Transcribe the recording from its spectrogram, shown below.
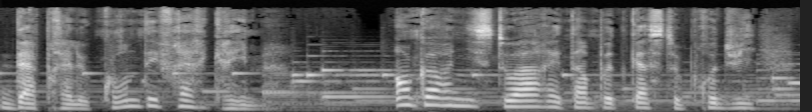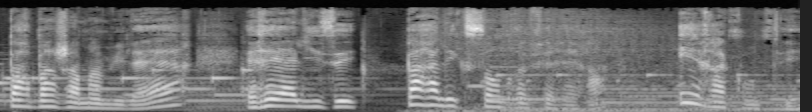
d'après le conte des frères Grimm. Encore une histoire est un podcast produit par Benjamin Muller, réalisé par Alexandre Ferreira et raconté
